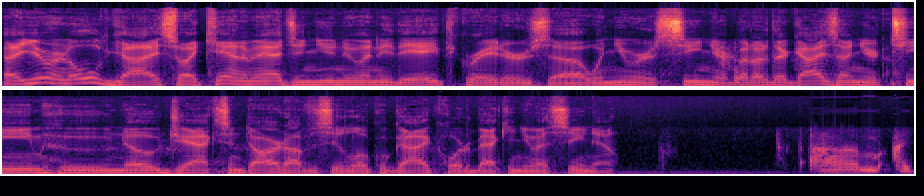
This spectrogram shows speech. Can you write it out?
Uh, you're an old guy, so I can't imagine you knew any of the eighth graders uh, when you were a senior. But are there guys on your team who know Jackson Dart? Obviously, a local guy, quarterback in USC now. Um, I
